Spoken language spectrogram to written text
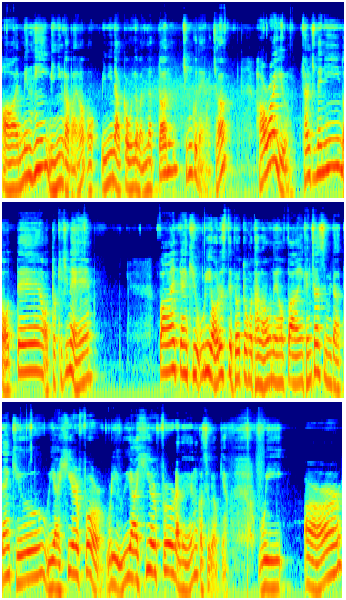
Hi, 민희. 민인가 봐요. 어, 민희는 아까 우리가 만났던 친구네요. 그렇죠? How are you? 잘 지내니? 너 어때? 어떻게 지내? Fine, thank you. 우리 어렸을 때 배웠던 거 다 나오네요. Fine, 괜찮습니다. Thank you. We are here for. 우리 we are here for라는 것을 외울게요. We are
